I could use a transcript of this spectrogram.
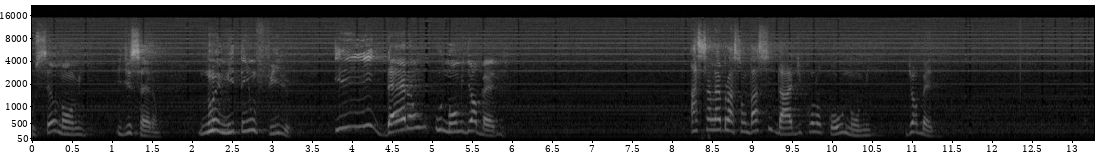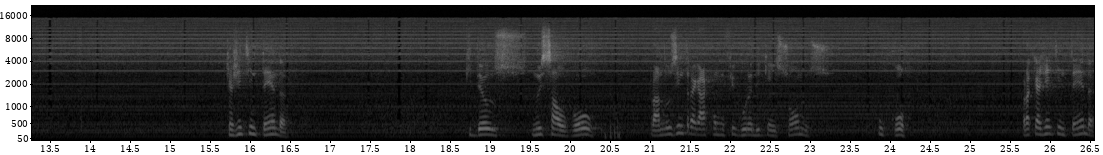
o seu nome e disseram: Noemi tem um filho. E lhe deram o nome de Obed. A celebração da cidade colocou o nome de Obed. Que a gente entenda que Deus nos salvou para nos entregar como figura de quem somos o corpo. Para que a gente entenda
